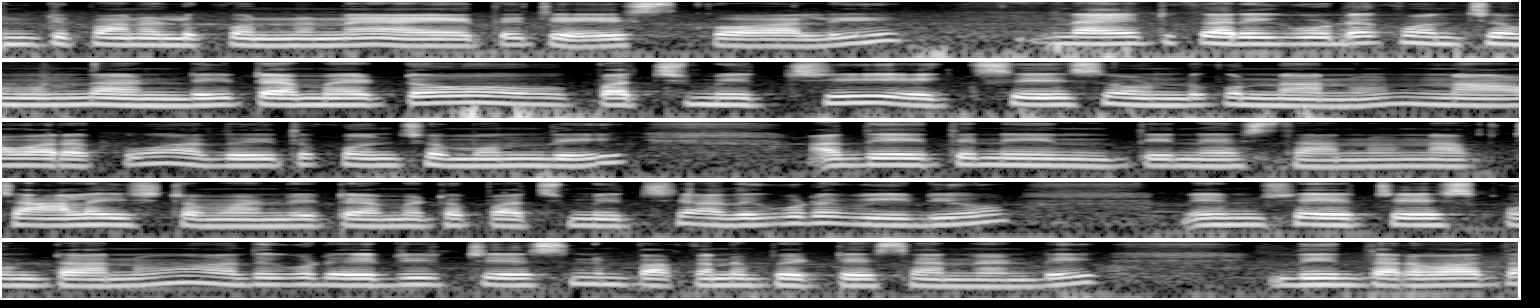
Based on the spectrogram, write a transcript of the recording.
ఇంటి పనులు కొన్ని ఉన్నాయి అవి అయితే చేసుకోవాలి. నైట్ కర్రీ కూడా కొంచెం ఉందండి. టమాటో పచ్చిమిర్చి ఎగ్స్ వేసి వండుకున్నాను. నా వరకు అదైతే కొంచెం ఉంది. అది అయితే నేను తినేస్తాను. నాకు చాలా ఇష్టం అండి టమాటో పచ్చిమిర్చి. అది కూడా వీడియో నేను షేర్ చేసుకుంటాను. అది కూడా ఎడిట్ చేసి నేను పక్కన పెట్టేశానండి. దీని తర్వాత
